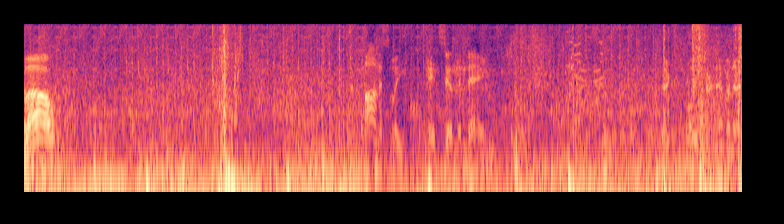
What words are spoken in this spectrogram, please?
Hello? Honestly, it's in the name. Explosion imminent.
